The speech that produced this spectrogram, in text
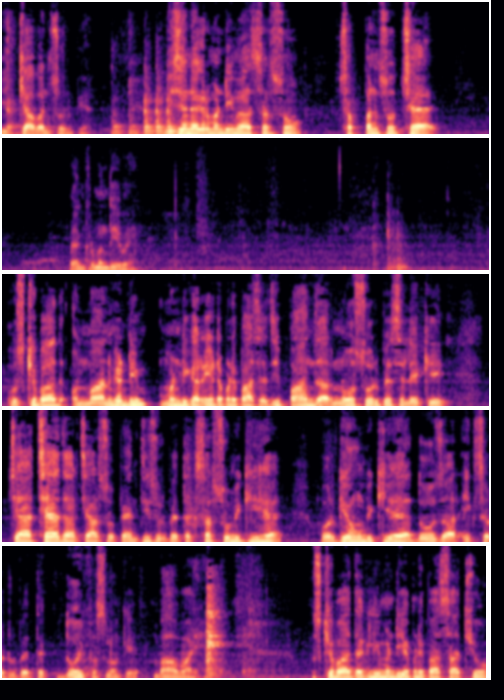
इक्यावन सौ रुपये विजयनगर मंडी में आज सरसों छप्पन सौ छः बैंकर मंदी भाई। उसके बाद हनुमानगढ़ मंडी का रेट अपने पास है जी, पाँच हज़ार नौ सौ रुपये से लेके छः हज़ार चार सौ पैंतीस रुपये तक सरसों बिकी है और गेहूँ बिकी है दो हज़ार इकसठ रुपये तक दो ही फ़सलों के भाव आए हैं। उसके बाद अगली मंडी अपने पास साथियों,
